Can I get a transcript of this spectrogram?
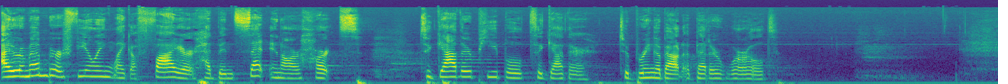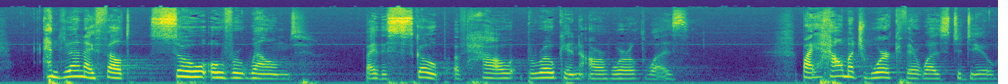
I remember feeling like a fire had been set in our hearts to gather people together to bring about a better world. And then I felt so overwhelmed by the scope of how broken our world was, by how much work there was to do.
